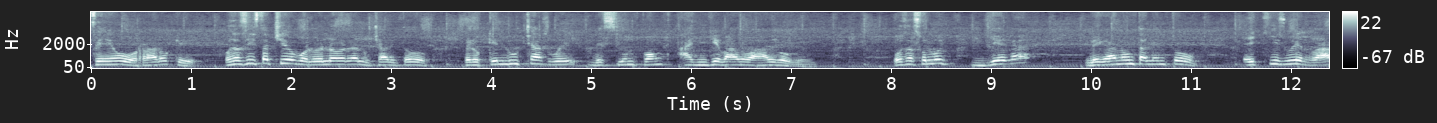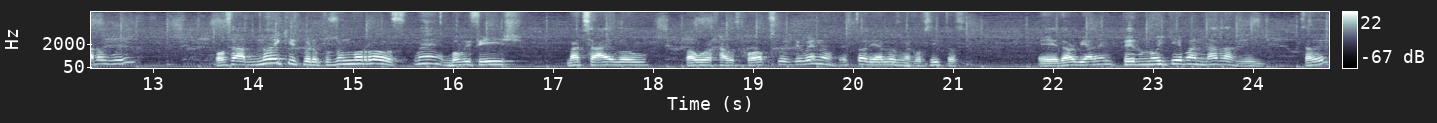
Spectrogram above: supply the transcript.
feo o raro que, o sea, sí está chido volverlo a ver a luchar y todo, Pero qué luchas, güey, de 100 Punk han llevado a algo, güey. O sea, solo llega, le gana un talento X, güey, raro, güey. O sea, no X, pero pues son morros, eh, Bobby Fish, Matt Saibo, Powerhouse Hobbs, güey, que bueno, esto haría los mejorcitos. Eh, Darby Allen, pero no lleva nada, güey, ¿sabes?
